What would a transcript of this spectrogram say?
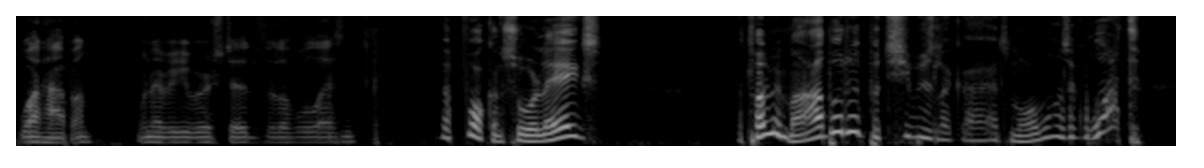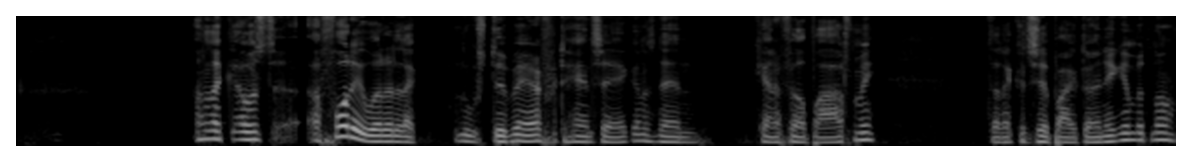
what happened whenever you were stood for the whole lesson? I got fucking sore legs. I told my ma about it, but she was like, ah, it's normal. I was like, what? And like, I was, I thought he would have like, no, stood me there for 10 seconds, and then kind of felt bad for me that I could sit back down again, but no,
